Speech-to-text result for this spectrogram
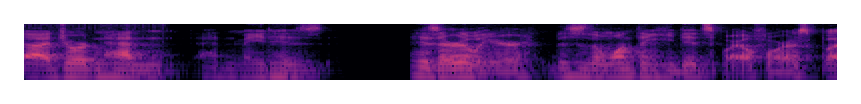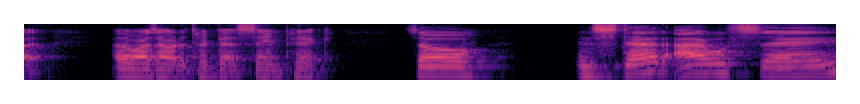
uh, Jordan hadn't hadn't made his his earlier. This is the one thing he did spoil for us, but otherwise I would have took that same pick. So instead, I will say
